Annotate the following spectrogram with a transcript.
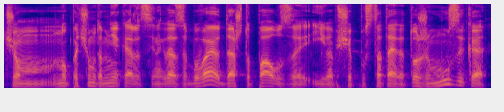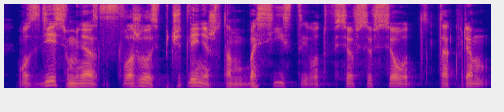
Причем, ну, почему-то, мне кажется, иногда забывают, да, что пауза и вообще пустота — это тоже музыка. Вот здесь у меня сложилось впечатление, что там басист и вот все-все-все вот так прям,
